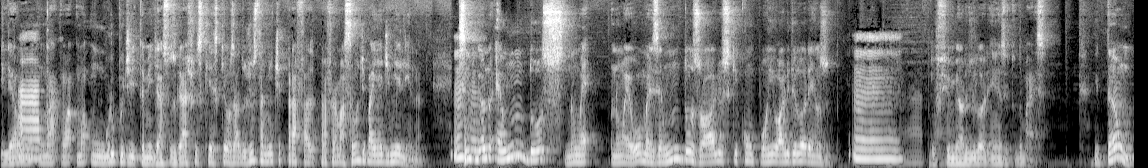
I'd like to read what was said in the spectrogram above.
Ele é um, Ah, tá. uma- uma- um grupo de, também de ácidos graxos que, que é usado justamente para a formação de bainha de mielina. Se não me engano, é um dos, não é, não é o, mas é um dos óleos que compõe o óleo de Lorenzo. Do filme Óleo de Lorenzo e tudo mais. Então,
